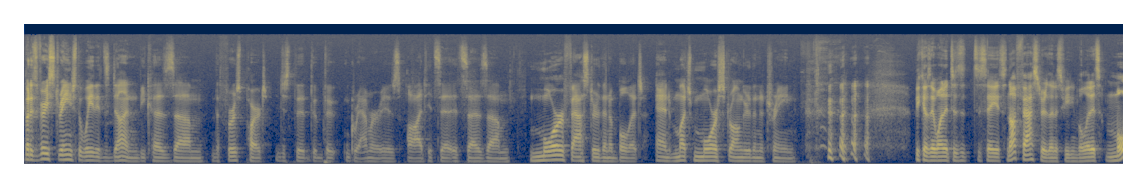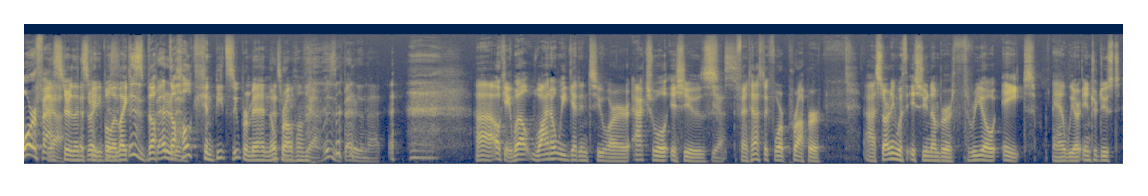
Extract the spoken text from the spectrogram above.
But it's very strange the way that it's done because um, the first part, just the, the, the grammar is odd. It, sa- it says um, more faster than a bullet and much more stronger than a train. Because they wanted to, to say it's not faster than a speeding bullet; it's more faster than a that's right. speeding bullet. This like this is the, better the than- Hulk can beat Superman, no That's right. problem. Yeah, this is better than that. Uh, okay, well, why don't we get into our actual issues? Yes. Fantastic Four proper. Uh, starting with issue number 308. And we are introduced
